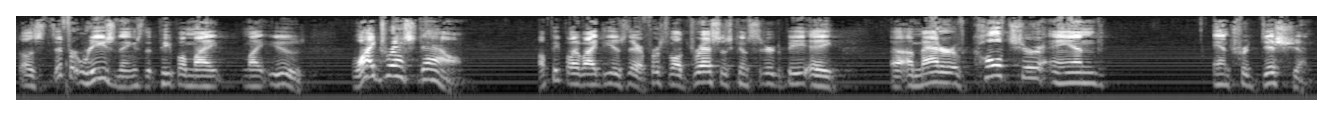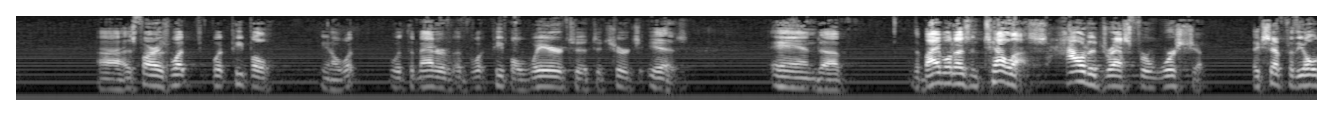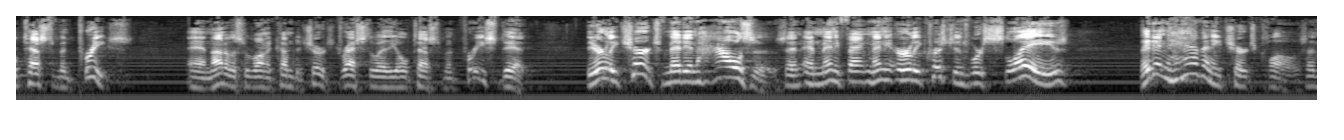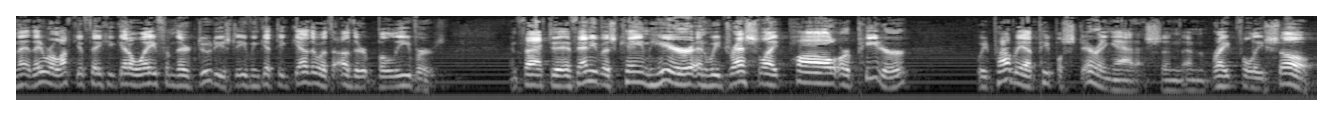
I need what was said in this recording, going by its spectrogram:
So there's different reasonings that people might might use. Why dress down? Well, people have ideas there. First of all, dress is considered to be a a matter of culture and and tradition, uh, as far as what what people, you know, what what the matter of what people wear to, to church is. And uh, the Bible doesn't tell us how to dress for worship, except for the Old Testament priests. And none of us would want to come to church dressed the way the Old Testament priests did. The early church met in houses, and, and many, fact, many early Christians were slaves. They didn't have any church clothes, and they, they were lucky if they could get away from their duties to even get together with other believers. In fact, if any of us came here and we dressed like Paul or Peter, we'd probably have people staring at us, and, and rightfully so.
